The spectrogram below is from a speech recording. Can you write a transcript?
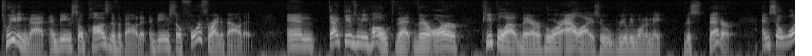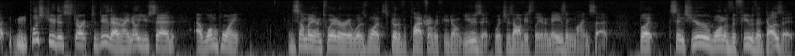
tweeting that and being so positive about it and being so forthright about it. And that gives me hope that there are people out there who are allies who really want to make this better. And so, what mm-hmm. pushed you to start to do that? And I know you said at one point somebody on Twitter it was what's good of a platform if you don't use it, which is obviously an amazing mindset. But since you're one of the few that does it,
